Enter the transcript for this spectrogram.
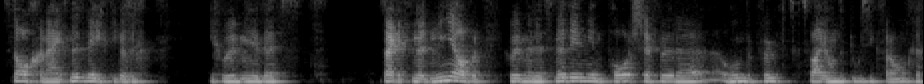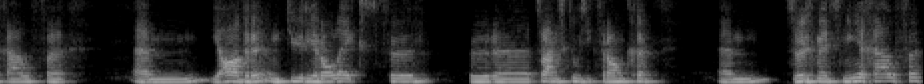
Sachen eigentlich nicht wichtig. Also ich, ich würde mir jetzt, ich sage jetzt nicht nie, aber ich würde mir jetzt nicht irgendwie einen Porsche für äh, 150, 200'000 Franken kaufen ähm, ja, oder eine teure Rolex für, für äh, 20.000 Franken. Ähm, das würde ich mir jetzt nie kaufen.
